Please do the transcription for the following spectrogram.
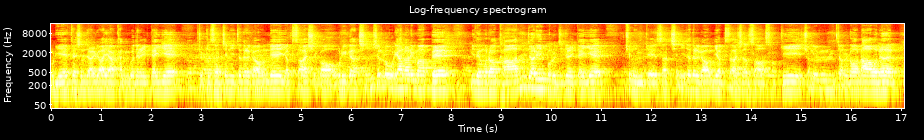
우리의 대신자를 위하여 간구드릴 때에 주께서 친히 저들 가운데 역사하시고 우리가 진실로 우리 하나님 앞에 믿음으로 간절히 부르짖을 때에 주님께서 친히 저들 가운데 역사하셔서 속히 주님 전으로 나오는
